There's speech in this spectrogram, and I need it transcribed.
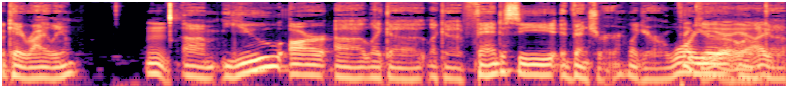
okay, Riley. Hmm. Um, you are uh, like a like a fantasy adventurer, like you're a warrior Thank you. Yeah, or yeah. like I, a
